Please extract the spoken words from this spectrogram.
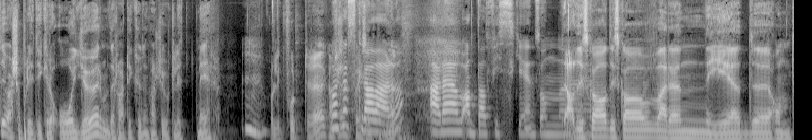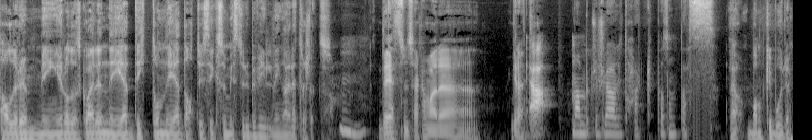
diverse politikere og gjør, men det er klart de kunne kanskje gjort litt mer. Og litt fortere, kanskje. Hva slags krav er det, da? Er det antall fisk i en sånn Ja, de skal, de skal være ned eh, antall rømminger, og det skal være ned ditt og ned datt, hvis ikke så mister du bevilgninga, rett og slett. Det syns jeg kan være greit. Ja, man burde slå litt hardt på sånt, ass. Ja, bank i bordet.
